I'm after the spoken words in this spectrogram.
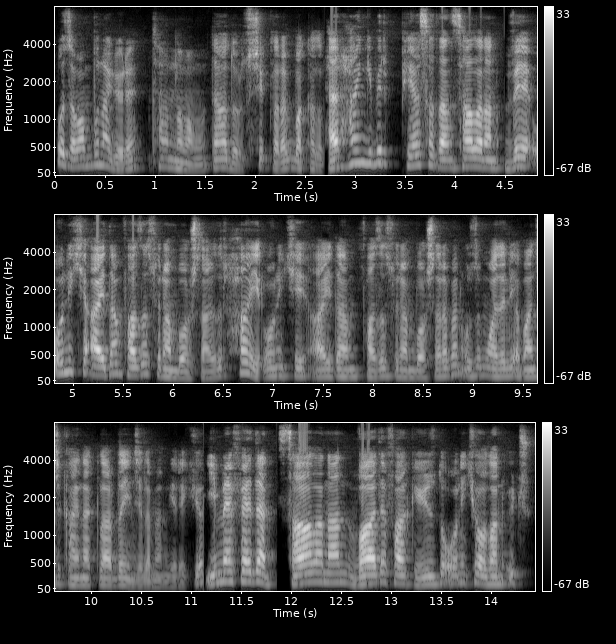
O zaman buna göre tanımlamamı daha doğrusu şıklara bir bakalım. Herhangi bir piyasadan sağlanan ve 12 aydan fazla süren borçlardır. Hayır 12 aydan fazla süren borçlara ben uzun vadeli yabancı kaynaklarda incelemem gerekiyor. IMF'den sağlanan vade farkı %12 olan 3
